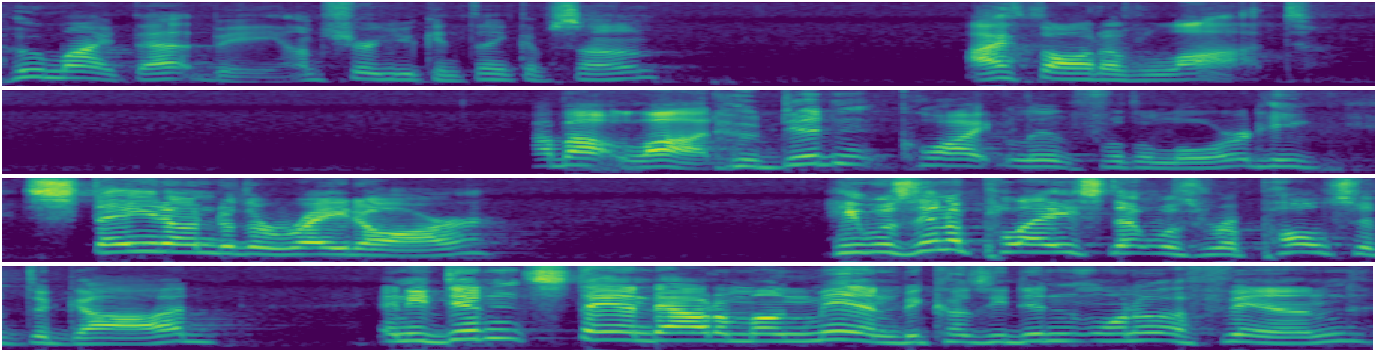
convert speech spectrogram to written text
Who might that be? I'm sure you can think of some. I thought of Lot. How about Lot, who didn't quite live for the Lord? He stayed under the radar. He was in a place that was repulsive to God, and he didn't stand out among men because he didn't want to offend.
